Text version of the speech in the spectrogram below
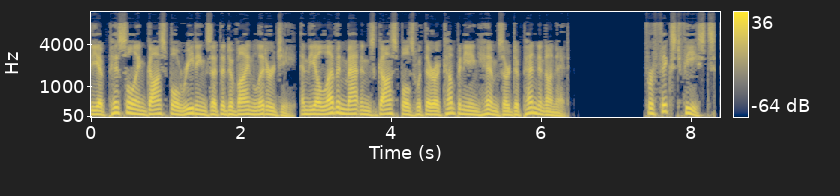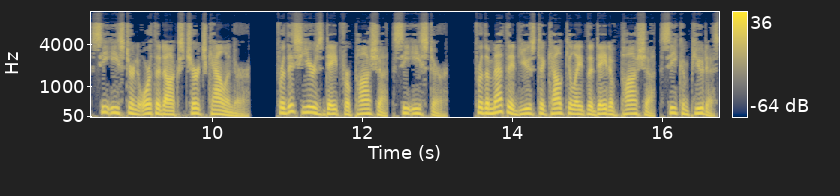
the epistle and gospel readings at the Divine Liturgy, and the eleven Matins Gospels with their accompanying hymns are dependent on it. For fixed feasts, see Eastern Orthodox Church calendar. For this year's date for Pascha, see Easter. For the method used to calculate the date of Pascha, see Computus.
